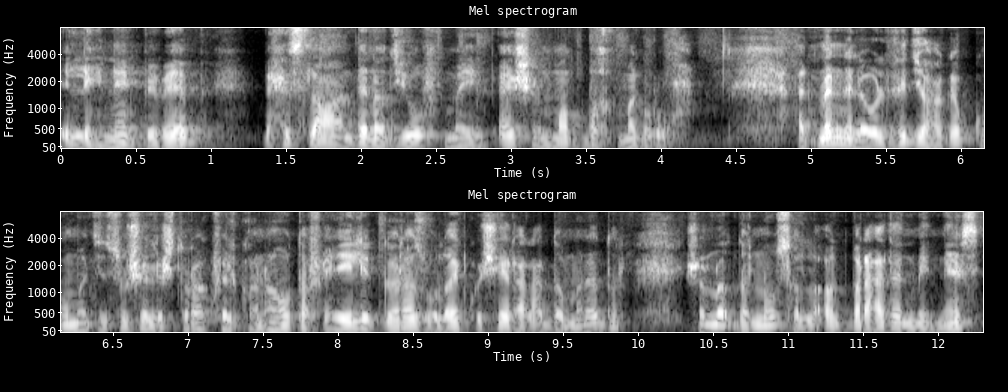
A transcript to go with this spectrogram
اللي هناك بباب بحيث لو عندنا ضيوف ما يبقاش المطبخ مجروح. أتمنى لو الفيديو عجبكم ما تنسوش الاشتراك في القناة وتفعيل الجرس و like و share على قد ما نقدر عشان نقدر نوصل لأكبر عدد من الناس.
